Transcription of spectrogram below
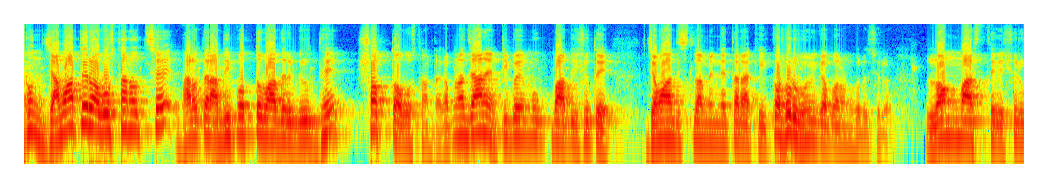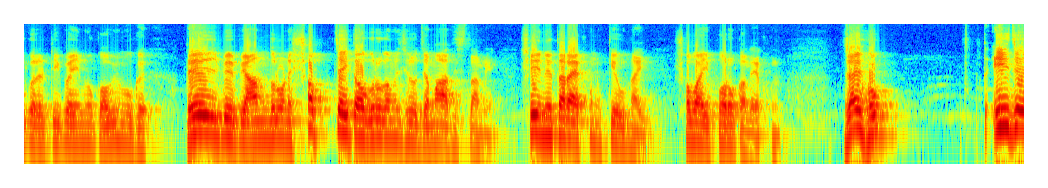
এখন জামাতের অবস্থান হচ্ছে ভারতের আধিপত্যবাদের বিরুদ্ধে শক্ত অবস্থান থাকে। আপনারা জানেন, টিপাই মুখবাদ ইস্যুতে জামাত ইসলামের নেতারা কি কঠোর ভূমিকা পালন করেছিল? লং মার্চ থেকে শুরু করে টিপাই মুখ অভিমুখে দেশব্যাপী আন্দোলনে সবচাইতে অগ্রগামী ছিল জামাত ইসলামী। সেই নেতারা এখন কেউ নাই, সবাই পরকালে এখন। যাই হোক এই যে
